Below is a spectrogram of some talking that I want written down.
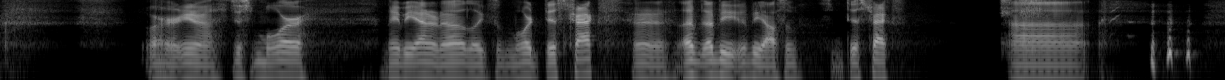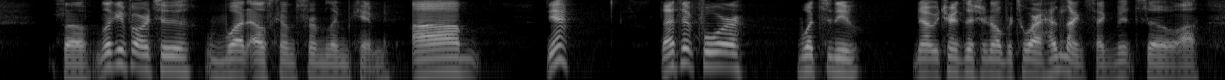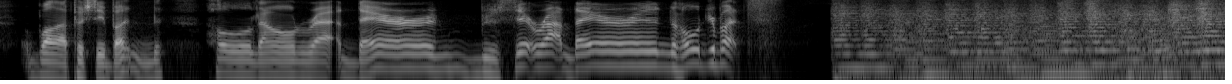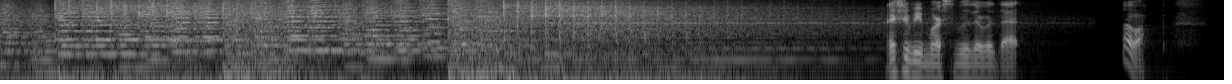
or you know just more. Maybe I don't know, like some more diss tracks. I don't know. That'd, that'd be that'd be awesome. Some diss tracks. Uh, so looking forward to what else comes from Lim Kim. Um, yeah, that's it for what's new. Now we transition over to our headline segment. So uh, while I push the button, hold on right there and sit right there and hold your butts. I should be more smoother with that. Oh well.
